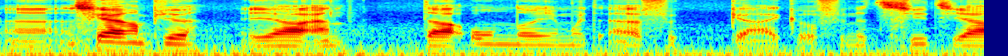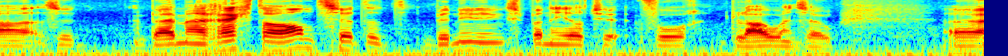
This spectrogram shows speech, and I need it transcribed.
Eh, een schermpje. Ja, en daaronder, je moet even kijken of je het ziet. Ja, ze, bij mijn rechterhand zit het bedieningspaneeltje voor blauw en zo. Eh,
